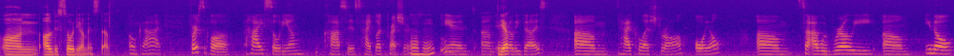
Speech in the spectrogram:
on all the sodium and stuff? Oh God! First of all, high sodium causes high blood pressure, and um, it Yep. really does. Um, high cholesterol, oil. Um, so I would really, um, you know,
